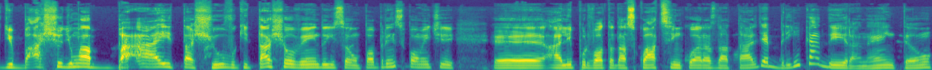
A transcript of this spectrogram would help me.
Debaixo de uma baita chuva que tá chovendo em São Paulo, principalmente é, ali por volta das 4, 5 horas da tarde é brincadeira, né? Então,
